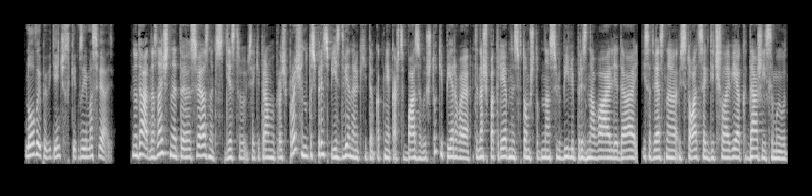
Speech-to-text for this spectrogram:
новые поведенческие взаимосвязи. Ну да, однозначно это связано с детством, всякие травмы и прочее, прочее. Ну, то есть, в принципе, есть две, наверное, какие-то, как мне кажется, базовые штуки. Первое – это наша потребность в том, чтобы нас любили, признавали, да, и, соответственно, ситуация, где человек, даже если мы вот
